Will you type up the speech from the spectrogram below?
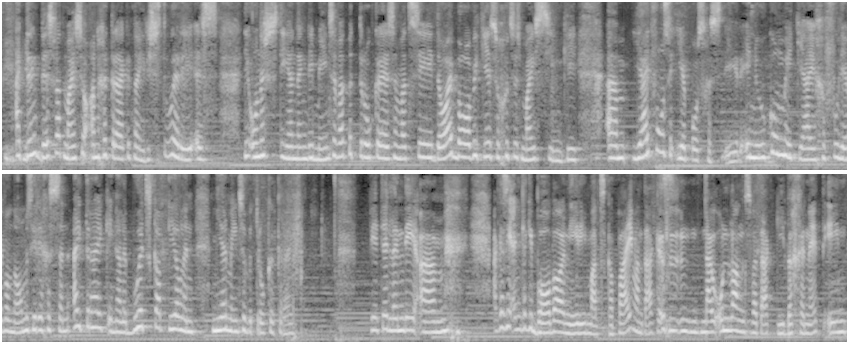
Ek dink dis wat my so aangetrek het na hierdie storie is die ondersteuning, die mense wat betrokke is en wat sê daai babatjie is so goed soos my seentjie. Ehm um, jy het vir ons 'n e-pos gestuur en hoekom het jy gevoel jy wil namens hierdie gesin uitreik en hulle boodskap deel en meer mense betrokke kry? Weet jy Lindy, um ek is eintlik die baba in hierdie maatskappy want ek is nou onlangs wat ek hier begin het en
